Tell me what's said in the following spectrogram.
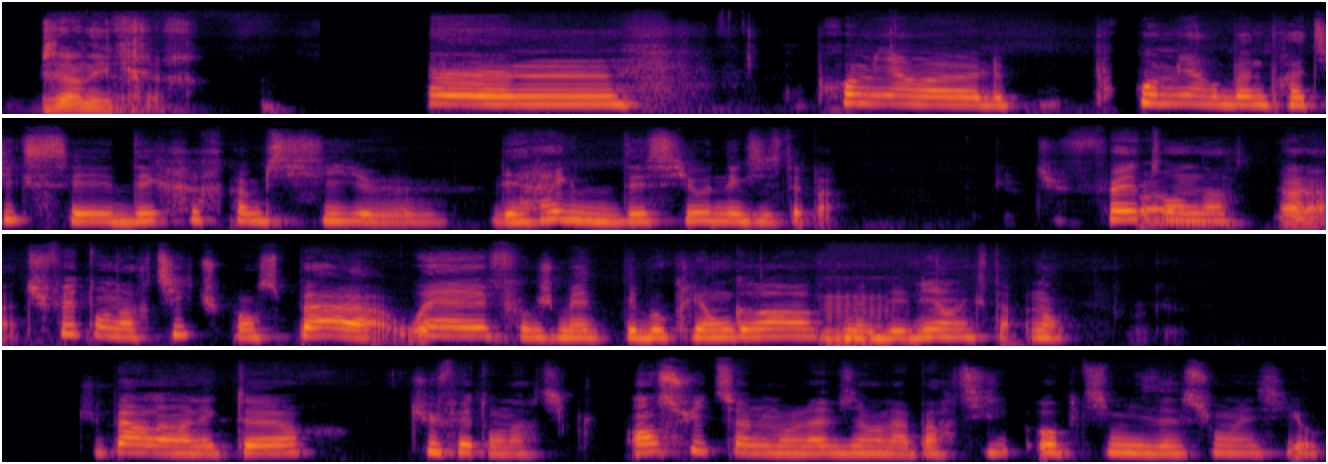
bien écrire? Euh, première, euh, le- première bonne pratique, c'est d'écrire comme si euh, les règles d'SEO n'existaient pas. Tu fais, Pas- ton ar- voilà, tu fais ton article, tu penses pas, à, ouais, faut que je mette des mots-clés en gras, faut Hmm. mettre des liens, etc. Non. Ok. Tu parles à un lecteur, tu fais ton article. Ensuite seulement là vient la partie optimisation SEO,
